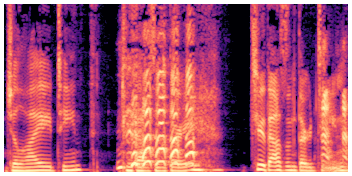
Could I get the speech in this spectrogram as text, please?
July eighteenth, two thousand three, two thousand thirteen.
